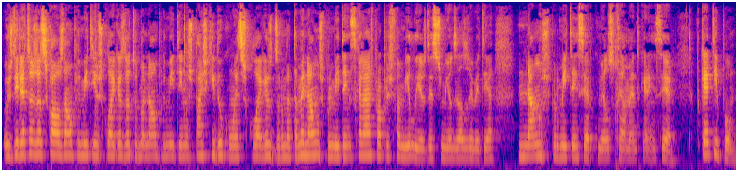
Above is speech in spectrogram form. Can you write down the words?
os diretores das escolas não permitem, os colegas da turma não permitem, os pais que educam esses colegas de turma também não os permitem, se calhar as próprias famílias desses miúdos LGBT não os permitem ser como eles realmente querem ser. Porque é tipo,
